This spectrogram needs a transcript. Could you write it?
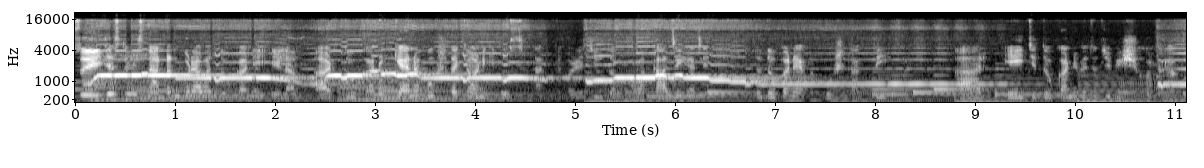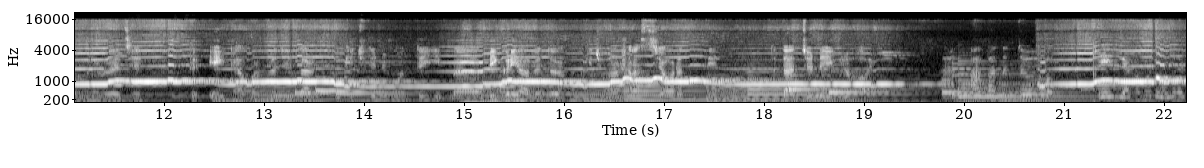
সো এই জাস্ট আমি স্নান টান করে আবার দোকানে এলাম। আর দোকানে কেন বসে থাকি? অনেকে কোশ্চেন থাকতে পারে, যেহেতু আমার বাবা কাজে গেছে, তো দোকানে এখন বসে থাকতেই হয় আর এই যে দোকানের ভেতর যে বিশ্বকর্মা ঠাকুরগুলো রয়েছে এই ঠাকুরগুলো যেহেতু আর কিছুদিনের মধ্যেই বিক্রি হবে, তো এখন কিছু মানুষ আসছে অর্ডার দিতে, তো তার জন্য এগুলো হয়। আর আপাতত এই দেখাবো তোমাদের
